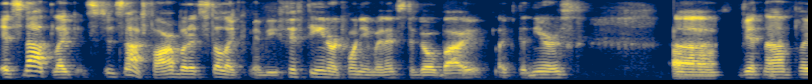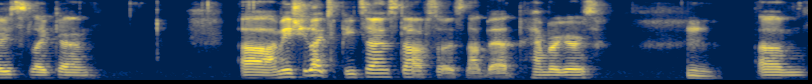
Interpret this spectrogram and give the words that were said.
it's not like it's it's not far, but it's still like maybe 15 or 20 minutes to go by like the nearest uh, Uh-huh. Vietnam place. Like um, uh, I mean, she likes pizza and stuff, so it's not bad. Hamburgers. Mm. Um,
